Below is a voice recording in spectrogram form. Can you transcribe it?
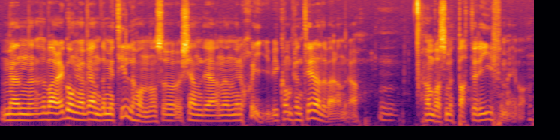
Men varje gång jag vände mig till honom så kände jag en energi. Vi kompletterade varandra. Mm. Han var som ett batteri för mig. Var han.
